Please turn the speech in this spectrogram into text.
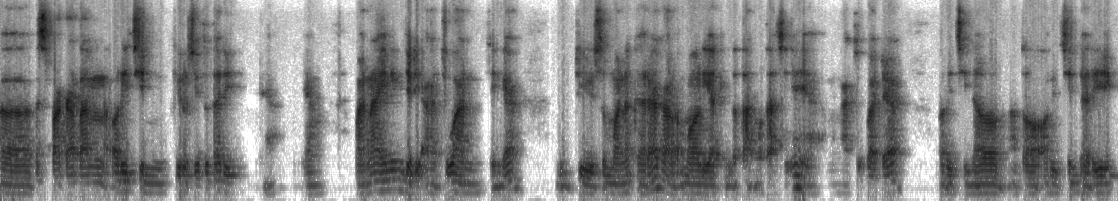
uh, kesepakatan origin virus itu tadi ya, yang mana ini menjadi acuan sehingga di semua negara kalau mau lihat letak mutasinya ya mengacu pada original atau origin dari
